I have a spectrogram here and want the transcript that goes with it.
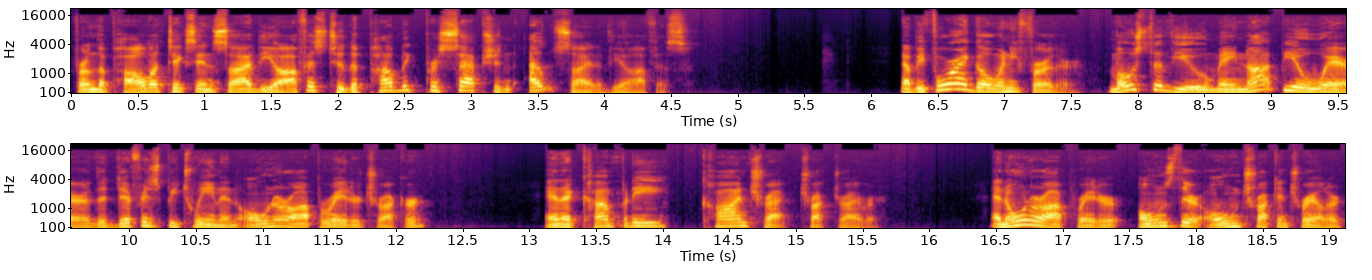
From the politics inside the office to the public perception outside of the office. Now, before I go any further, most of you may not be aware the difference between an owner operator trucker and a company contract truck driver. An owner operator owns their own truck and trailer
